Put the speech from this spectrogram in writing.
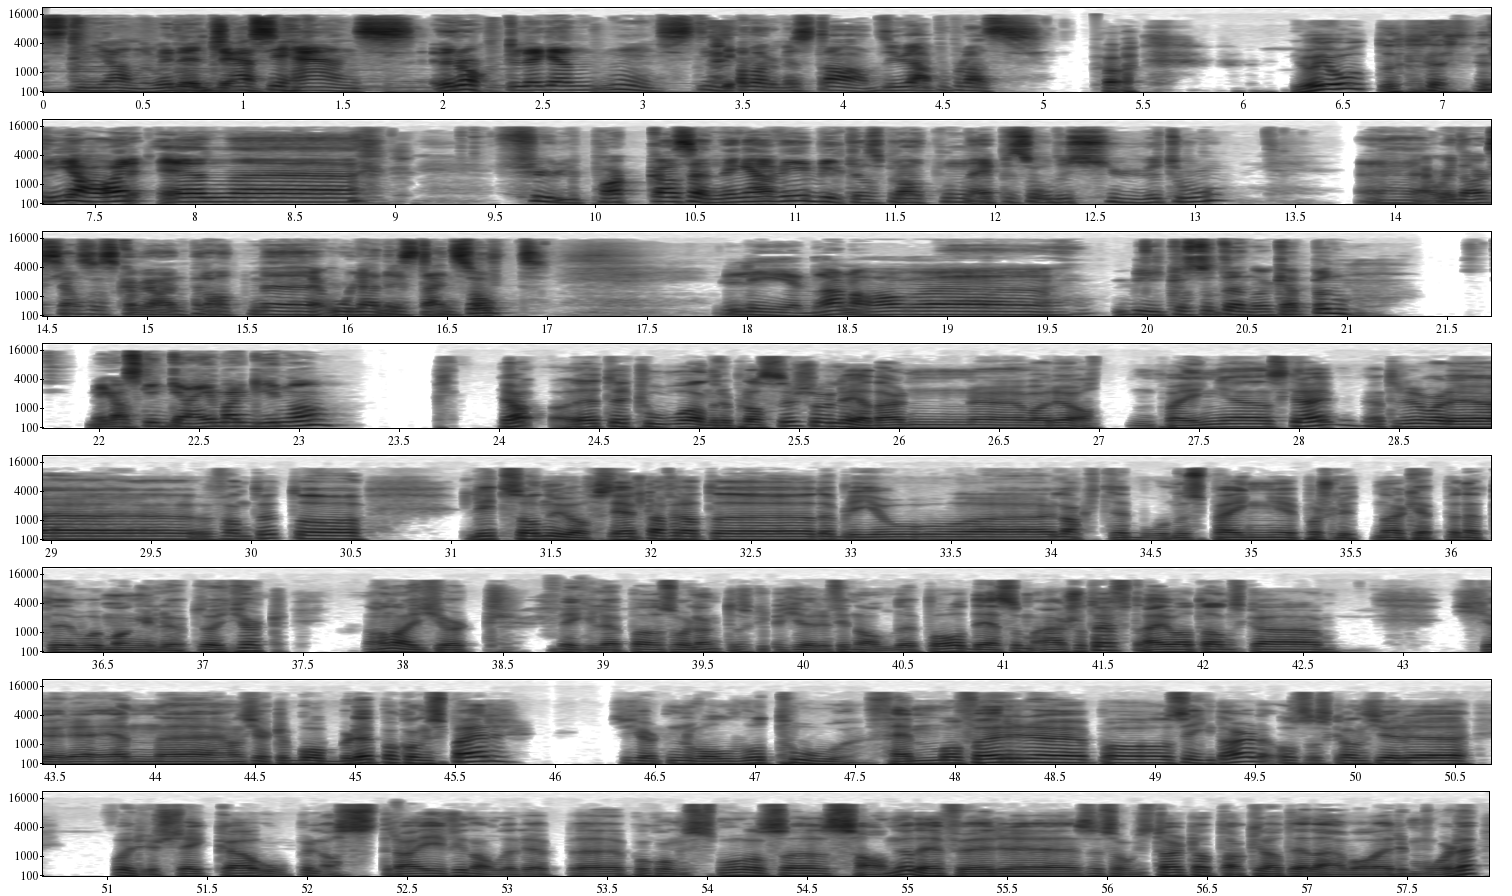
Stian with the jazzy hands. Rockelegenden Stian Ormestad, du er på plass. Jo, jo. Vi har en uh, fullpakka sending her, vi. Bilcrosspraten episode 22. Uh, og i dag Stian, så skal vi ha en prat med Ole Henri Steinsholt. Lederen av uh, Bilcross.no-cupen. Med ganske grei margin nå. Ja, etter to andreplasser så lederen eh, var det 18 poeng jeg skrev. Jeg tror det var det jeg fant ut. Og litt sånn uoffisielt, da, for at eh, det blir jo eh, lagt til bonuspoeng på slutten av cupen etter hvor mange løp du har kjørt. Han har jo kjørt begge løpa så langt og skulle kjøre finale på. Det som er så tøft, er jo at han skal kjøre en Han kjørte boble på Kongsberg. Så kjørte han Volvo 245 på Sigdal, og så skal han kjøre forhjulstrekka Opel Astra i finaleløpet på Kongsmo. Og så sa han jo det før uh, sesongstart, at akkurat det der var målet.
